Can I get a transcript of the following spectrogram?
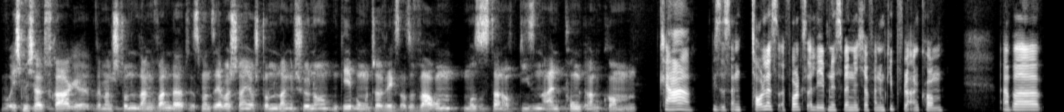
Wo ich mich halt frage, wenn man stundenlang wandert, ist man sehr wahrscheinlich auch stundenlang in schöner Umgebung unterwegs. Also warum muss es dann auf diesen einen Punkt ankommen? Klar, es ist ein tolles Erfolgserlebnis, wenn ich auf einem Gipfel ankomme. Aber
